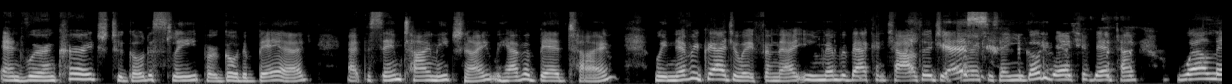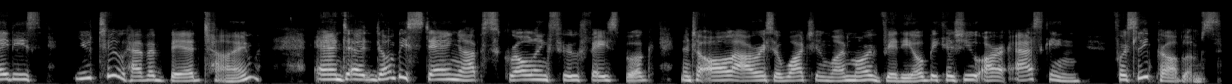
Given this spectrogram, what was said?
And we're encouraged to go to sleep or go to bed at the same time each night. We have a bedtime. We never graduate from that. You remember back in childhood, your yes. parents were saying, you go to bed, at your bedtime. Well, ladies, you too have a bedtime. And uh, don't be staying up scrolling through Facebook into all hours or watching one more video because you are asking for sleep problems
